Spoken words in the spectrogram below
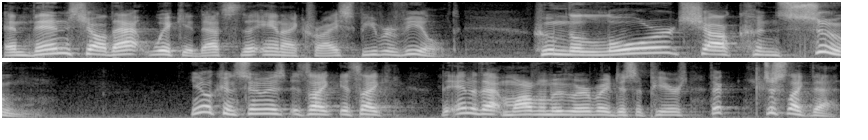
And then shall that wicked, that's the Antichrist, be revealed, whom the Lord shall consume. You know what consume is? It's like, it's like the end of that Marvel movie where everybody disappears. They're just like that.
